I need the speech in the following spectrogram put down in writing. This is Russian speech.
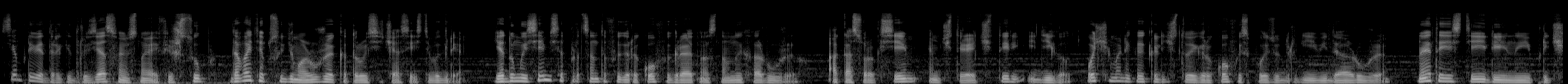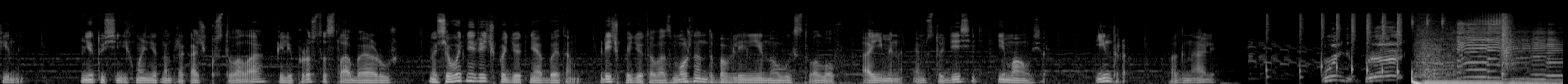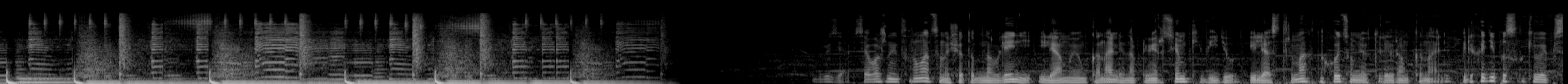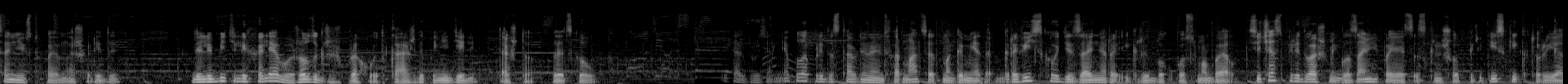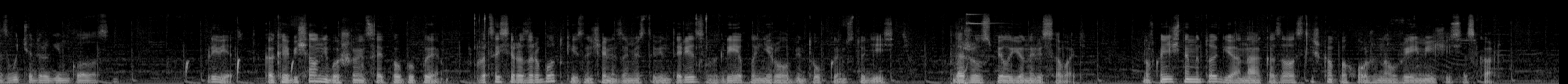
Всем привет, дорогие друзья, с вами снова я FishSoup. Давайте обсудим оружие, которое сейчас есть в игре. Я думаю, 70% игроков играют на основных оружиях. АК-47, М4А4 и Дигл. Очень маленькое количество игроков используют другие виды оружия. На это есть те или иные причины. Нету синих монет на прокачку ствола или просто слабое оружие. Но сегодня речь пойдет не об этом. Речь пойдет о возможном добавлении новых стволов, а именно М110 и Маузер. Интро. Погнали. Друзья, вся важная информация насчет обновлений или о моем канале, например съемки видео или о стримах находится у меня в телеграм-канале. Переходи по ссылке в описании и вступай в наши ряды. Для любителей халявы розыгрыш проходит каждый понедельник, так что let's go! Итак, друзья, мне была предоставлена информация от Магомеда, графического дизайнера игры Blockpost Mobile. Сейчас перед вашими глазами появится скриншот переписки, который я озвучу другим голосом. Привет. Как и обещал, небольшой инсайт по БПМ. Процессе разработки изначально за место винтореза в игре я планировал винтовку М110. Даже успел ее нарисовать. Но в конечном итоге она оказалась слишком похожа на уже имеющийся скар.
